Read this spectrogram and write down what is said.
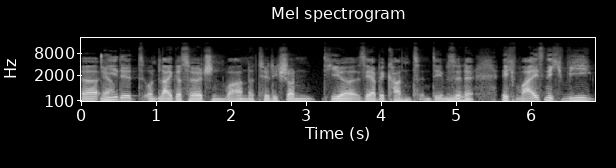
äh, Ja. Edith und Like a Surgeon waren natürlich schon hier sehr bekannt in dem Mhm. Sinne. Ich weiß nicht, wie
